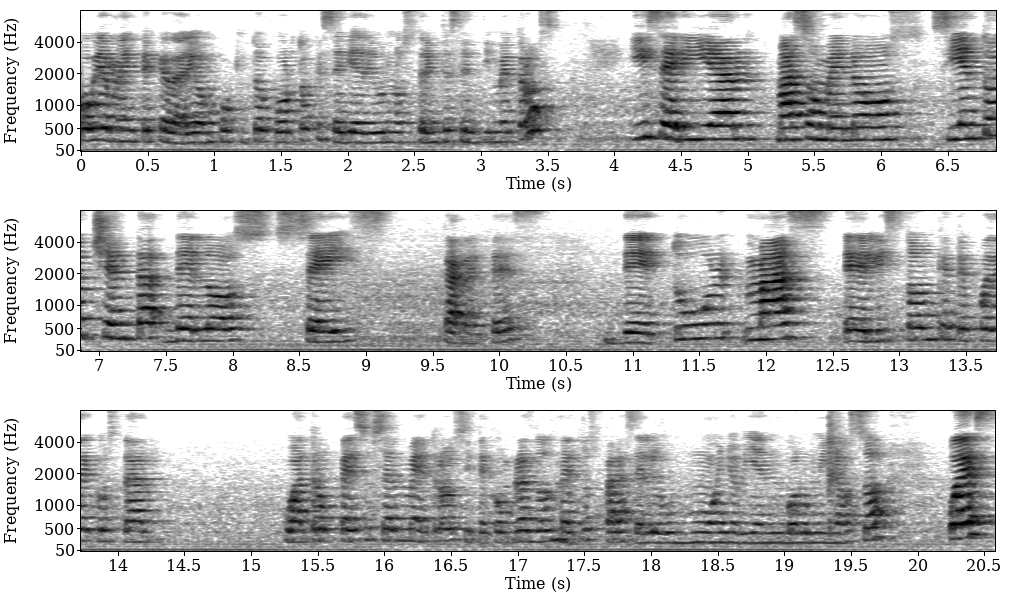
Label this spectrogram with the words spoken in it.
obviamente quedaría un poquito corto que sería de unos 30 centímetros y serían más o menos 180 de los 6 carretes de tul más el listón que te puede costar 4 pesos el metro, si te compras 2 metros para hacerle un moño bien voluminoso, pues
